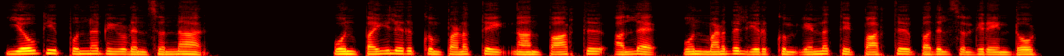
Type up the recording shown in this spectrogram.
யோகி புன்னகையுடன் சொன்னார் உன் பையிலிருக்கும் பணத்தை நான் பார்த்து அல்ல உன் மனதில் இருக்கும் எண்ணத்தைப் பார்த்து பதில் சொல்கிறேன் டோட்.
